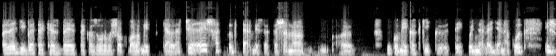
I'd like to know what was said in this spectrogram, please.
az egyik beteghez bejöttek az orvosok, valamit kellett csinálni, és hát természetesen a, a hugomékat kiküldték, hogy ne legyenek ott, és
